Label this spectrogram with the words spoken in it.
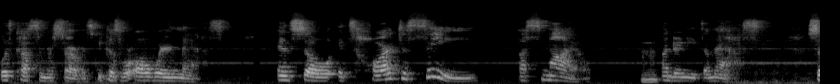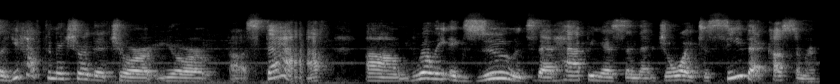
with customer service because we're all wearing masks. And so it's hard to see a smile mm-hmm. underneath a mask. So you have to make sure that your your uh, staff um, really exudes that happiness and that joy to see that customer,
